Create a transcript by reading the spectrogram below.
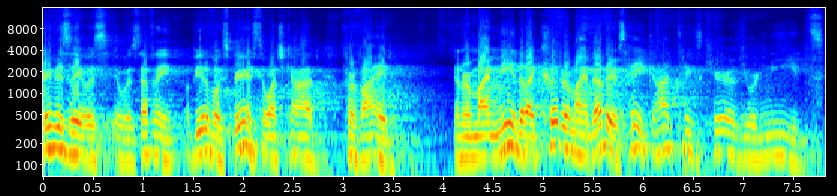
previously it was, it was definitely a beautiful experience to watch God provide and remind me that I could remind others hey, God takes care of your needs.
